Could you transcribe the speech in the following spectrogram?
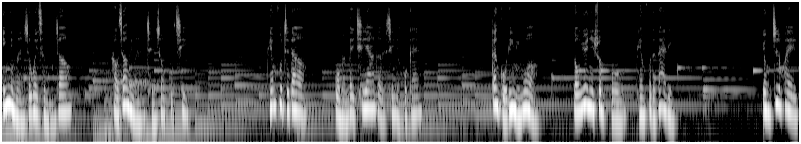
因你们是为此蒙召，好叫你们承受福气。天父知道。我们被欺压的心有不甘，但鼓励你我都愿意顺服天父的带领，用智慧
